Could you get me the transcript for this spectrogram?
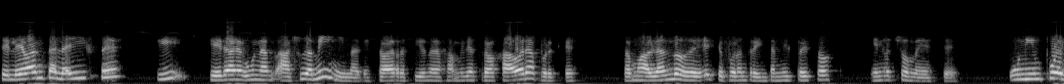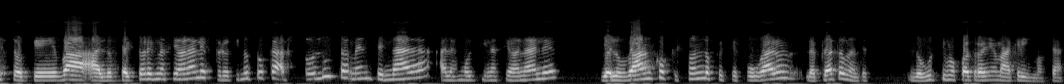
se, levanta la IFE, y que era una ayuda mínima que estaba recibiendo las familias trabajadoras, porque estamos hablando de que fueron 30 mil pesos en ocho meses. Un impuesto que va a los sectores nacionales, pero que no toca absolutamente nada a las multinacionales y a los bancos, que son los que se fugaron la plata durante los últimos cuatro años de macrismo. O sea,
